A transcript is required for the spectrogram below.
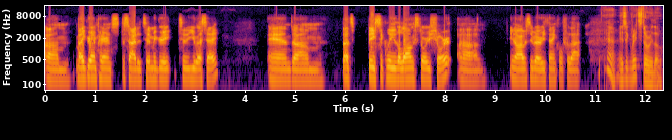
um, my grandparents decided to immigrate to the USA, and um, that's basically the long story short. Um, you know, obviously very thankful for that. Yeah, it's a great story though.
